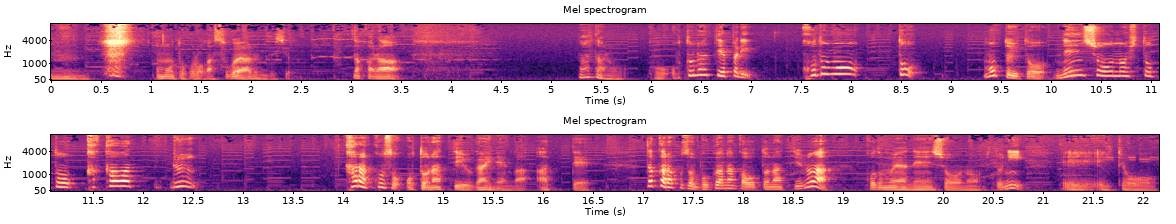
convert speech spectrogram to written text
うん。思うところがすごいあるんですよ。だからなんだろう。こう大人ってやっぱり子供ともっと言うと年少の人と関わるからこそ大人っていう概念があってだからこそ僕はなんか大人っていうのは子供や年少の人に、え、影響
